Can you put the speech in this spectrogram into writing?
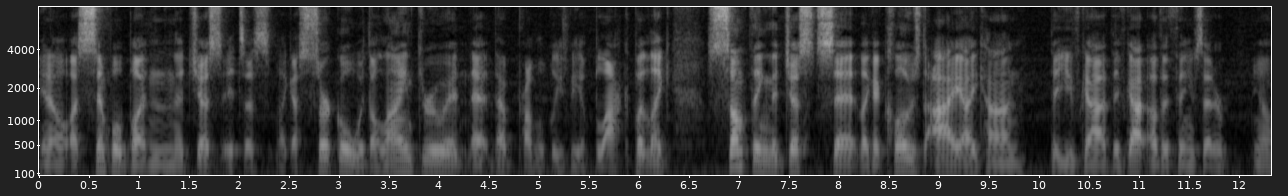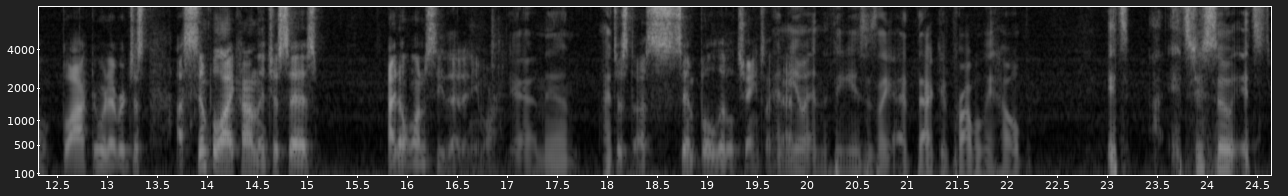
you know, a simple button that just it's a like a circle with a line through it? That that'd probably be a block, but like something that just said like a closed eye icon that you've got. They've got other things that are you know blocked or whatever. Just a simple icon that just says, "I don't want to see that anymore." Yeah, man. I, Just a simple little change like and that. you know, and the thing is, is like I, that could probably help. It's uh, it's just so it's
